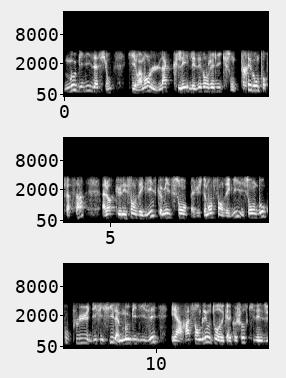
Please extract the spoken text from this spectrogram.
mobilisation, qui est vraiment la clé. Les évangéliques sont très bons pour faire ça, alors que les sans-église, comme ils sont ben, justement sans-église, ils sont beaucoup plus difficiles à mobiliser et à rassembler autour de quelque chose qui les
